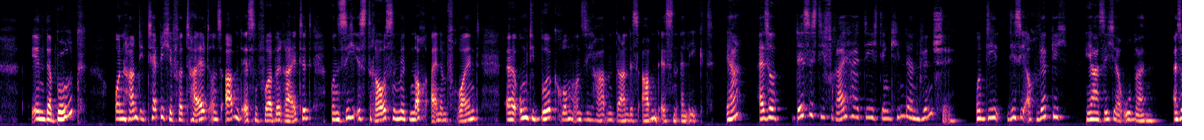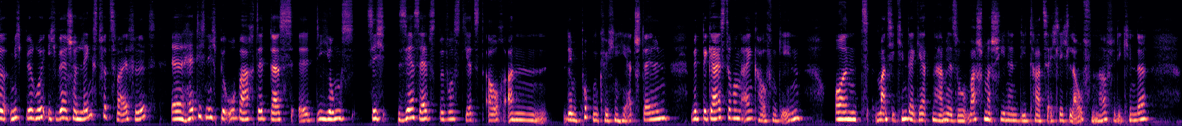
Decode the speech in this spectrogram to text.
in der Burg und haben die Teppiche verteilt, uns Abendessen vorbereitet und sie ist draußen mit noch einem Freund äh, um die Burg rum und sie haben dann das Abendessen erlegt. Ja, also das ist die Freiheit, die ich den Kindern wünsche und die, die sie auch wirklich, ja, sich erobern. Also mich beruhigt, ich wäre schon längst verzweifelt, äh, hätte ich nicht beobachtet, dass äh, die Jungs sich sehr selbstbewusst jetzt auch an dem Puppenküchenherd stellen, mit Begeisterung einkaufen gehen. Und manche Kindergärten haben ja so Waschmaschinen, die tatsächlich laufen ne, für die Kinder.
